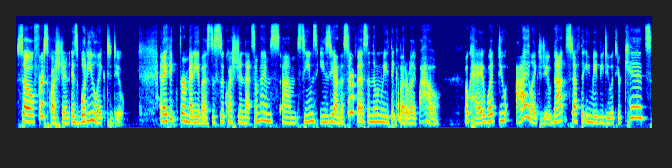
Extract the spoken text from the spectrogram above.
So, first question is what do you like to do? And I think for many of us, this is a question that sometimes um, seems easy on the surface. And then when we think about it, we're like, wow, okay, what do I like to do? Not stuff that you maybe do with your kids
